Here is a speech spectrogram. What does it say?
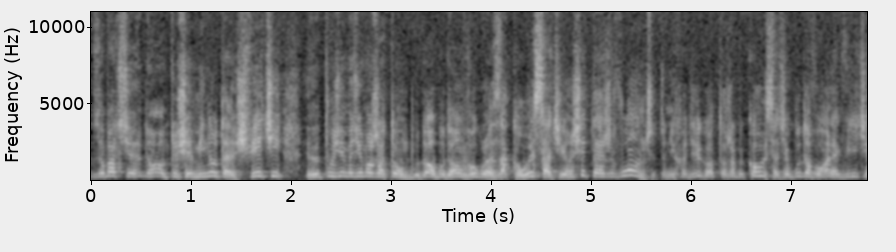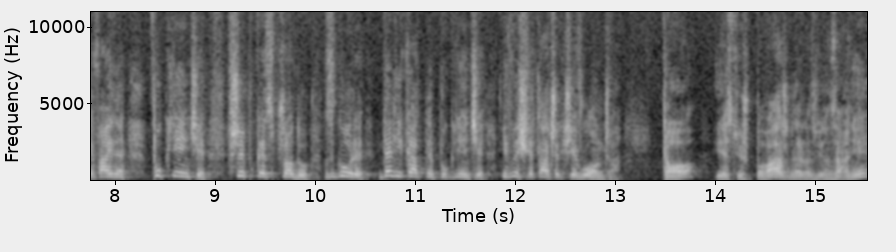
zobaczcie, no on tu się minutę świeci, y, później będzie można tą bud- obudową w ogóle zakołysać i on się też włączy. To nie chodzi tylko o to, żeby kołysać obudową, ale jak widzicie, fajne puknięcie, szybkie z przodu, z góry, delikatne puknięcie i wyświetlaczek się włącza to jest już poważne rozwiązanie.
